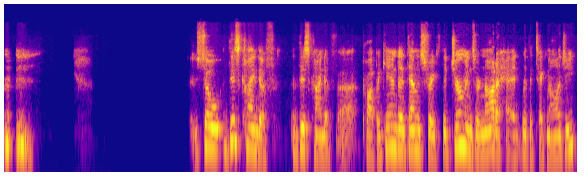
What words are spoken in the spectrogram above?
so this kind of this kind of uh, propaganda demonstrates that Germans are not ahead with the technology,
